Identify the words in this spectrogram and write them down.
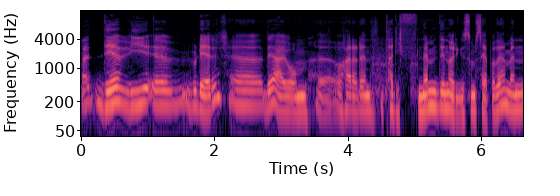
Nei, det vi eh, vurderer, eh, det er jo om eh, Og her er det en tariffnemnd i Norge som ser på det, men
